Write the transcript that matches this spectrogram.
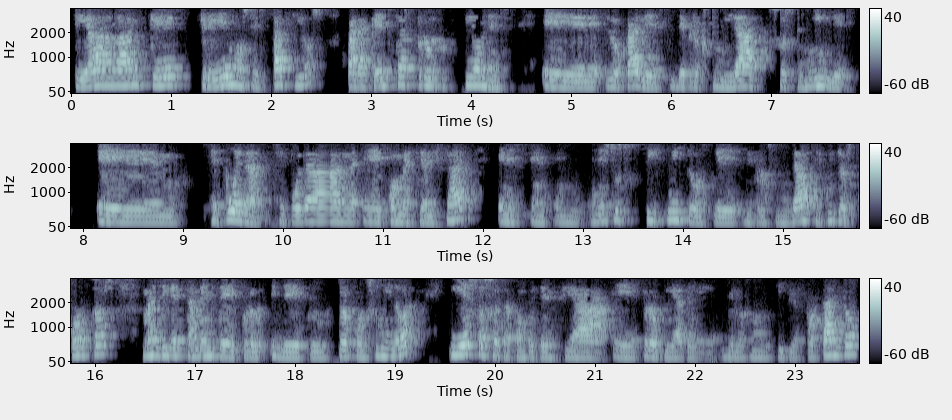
que hagan que creemos espacios para que estas producciones eh, locales de proximidad, sostenibles, eh, se puedan, se puedan comercializar en, esos circuitos de, proximidad, circuitos cortos, más directamente de productor-consumidor y eso es otra competencia eh, propia de, los municipios. Por tanto,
